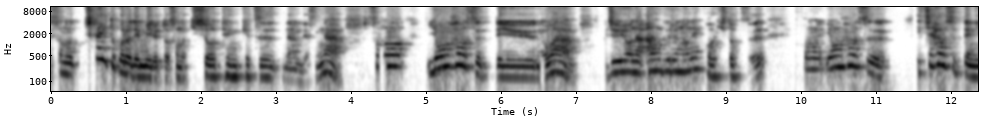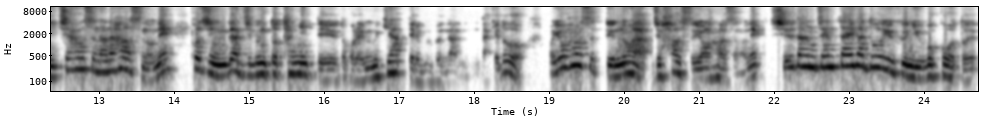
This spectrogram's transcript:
その近いところで見るとその気象転結なんですが、その4ハウスっていうのは重要なアングルのね、こう一つ。この4ハウス、1ハウスって1ハウス、7ハウスのね、個人が自分と他人っていうところへ向き合ってる部分なんだけど、4ハウスっていうのは、10ハウス、4ハウスのね、集団全体がどういうふうに動こうと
